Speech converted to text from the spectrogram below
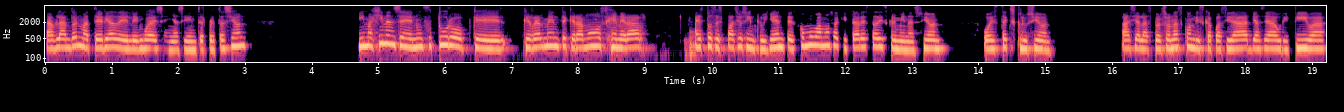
hablando en materia de lengua de señas y de interpretación. Imagínense en un futuro que, que realmente queramos generar estos espacios incluyentes, ¿cómo vamos a quitar esta discriminación o esta exclusión hacia las personas con discapacidad, ya sea auditiva?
